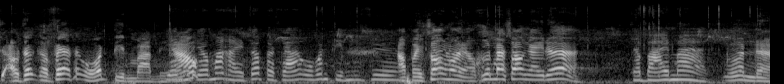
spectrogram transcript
จะเอาทั้งกาแฟทั้งโอวัลตินบาทนี่เดี๋ยวเอาเดี๋ยวมาให้ก็ภาษาโอวันตินคือเอาไปซ่องหน่อยเอาขึ้นมาซ่องไงเด้อสบายมากเงินน่ะ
